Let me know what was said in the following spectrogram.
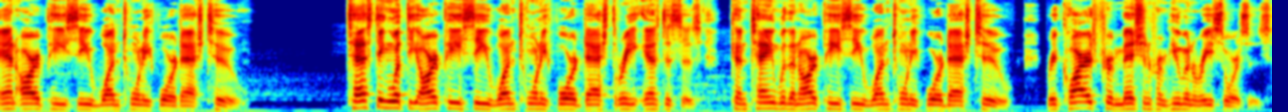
and RPC-124-2. Testing with the RPC-124-3 instances contained within RPC-124-2 requires permission from Human Resources,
